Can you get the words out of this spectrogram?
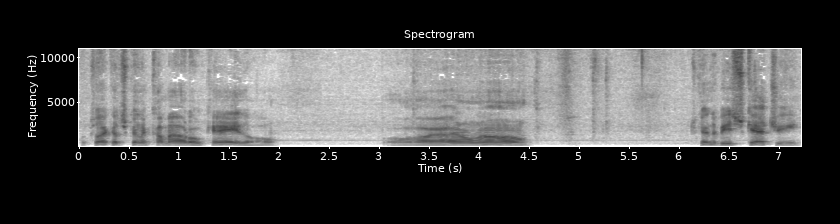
Looks like it's going to come out okay though. Boy, I don't know. It's going to be sketchy.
